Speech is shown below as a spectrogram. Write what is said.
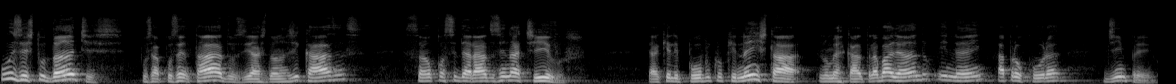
Os estudantes, os aposentados e as donas de casas são considerados inativos. É aquele público que nem está no mercado trabalhando e nem à procura de emprego.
